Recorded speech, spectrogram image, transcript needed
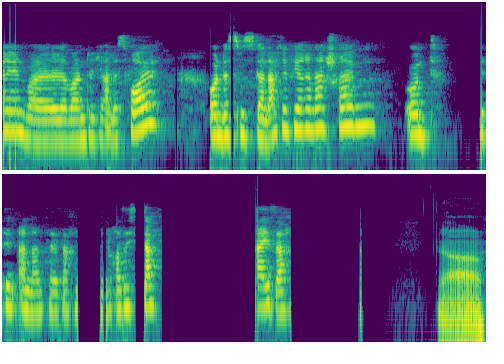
Termin, weil da war natürlich alles voll. Und das muss ich dann nach den Ferien nachschreiben und mit den anderen zwei Sachen. Also ich sag drei Sachen. Ja,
